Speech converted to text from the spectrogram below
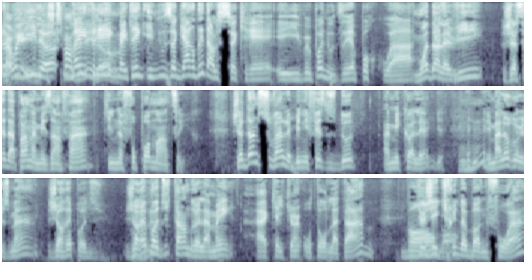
Ben oui, Billy, là, qu'est-ce qui se passe, Billy, m'intrigue, là? m'intrigue. Il nous a gardé dans le secret et il veut pas nous dire pourquoi. Moi, dans la vie, j'essaie d'apprendre à mes enfants qu'il ne faut pas mentir. Je donne souvent le bénéfice du doute à mes collègues et malheureusement, j'aurais pas dû. J'aurais pas dû tendre la main à quelqu'un autour de la table Bon, que j'ai bon. cru de bonne foi.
